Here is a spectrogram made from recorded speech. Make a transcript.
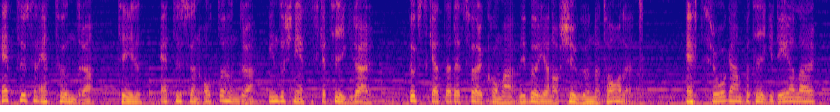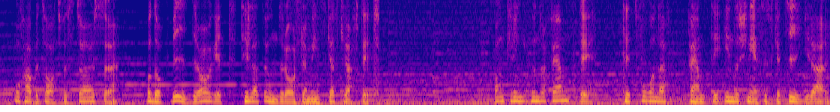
1100 till 1800 indokinesiska tigrar uppskattades förekomma vid början av 2000-talet. Efterfrågan på tigerdelar och habitatförstörelse har dock bidragit till att underarten minskat kraftigt. Omkring 150 till 250 indokinesiska tigrar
